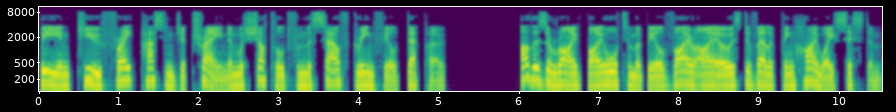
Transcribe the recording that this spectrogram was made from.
B and Q freight passenger train and were shuttled from the South Greenfield depot. Others arrived by automobile via Iowa's developing highway system.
